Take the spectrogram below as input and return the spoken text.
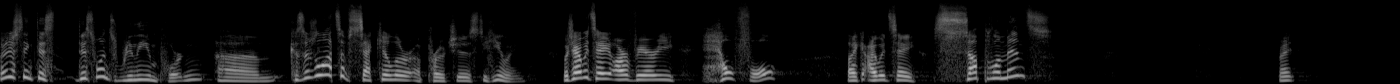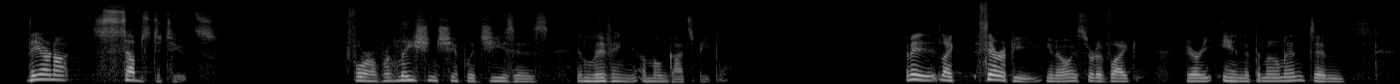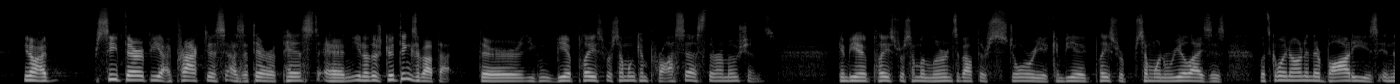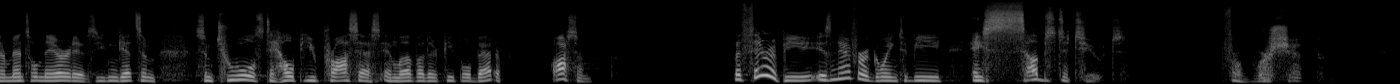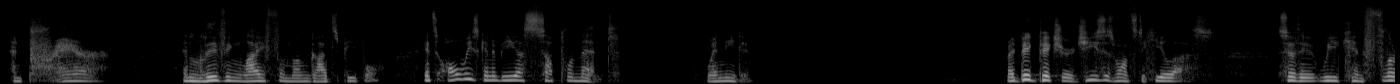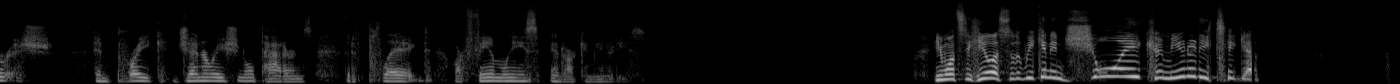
I just think this, this one's really important because um, there's lots of secular approaches to healing, which I would say are very helpful. Like I would say supplements, right? They are not substitutes for a relationship with Jesus and living among God's people. I mean, like therapy, you know, is sort of like very in at the moment. And, you know, I've receive therapy, I practice as a therapist, and you know, there's good things about that. There, you can be a place where someone can process their emotions. It can be a place where someone learns about their story. It can be a place where someone realizes what's going on in their bodies, in their mental narratives. You can get some, some tools to help you process and love other people better. Awesome. But therapy is never going to be a substitute for worship and prayer and living life among God's people. It's always going to be a supplement when needed. Right? Big picture, Jesus wants to heal us so that we can flourish and break generational patterns that have plagued our families and our communities. He wants to heal us so that we can enjoy community together.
